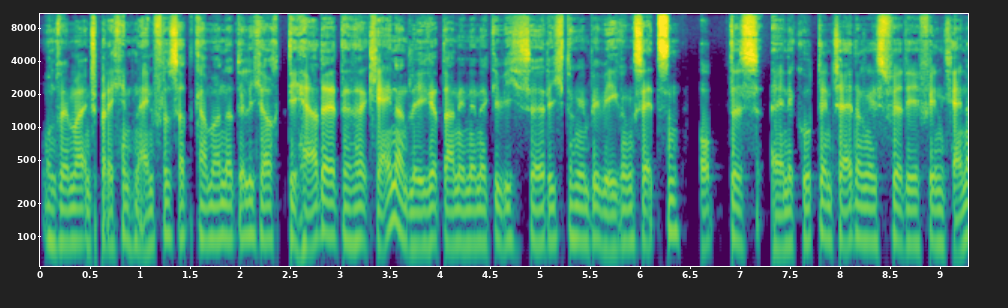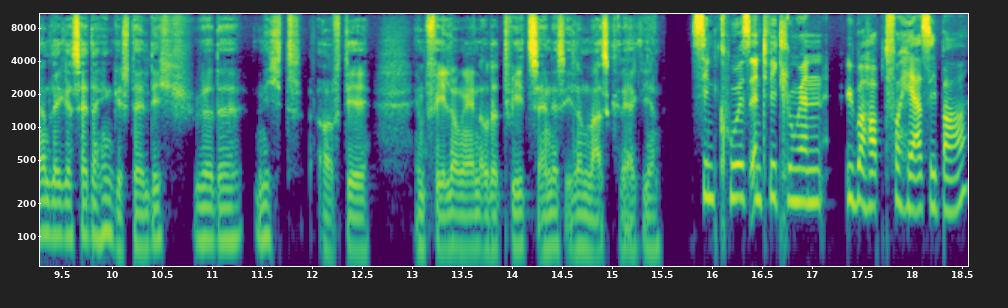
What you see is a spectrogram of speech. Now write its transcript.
Und wenn man entsprechenden Einfluss hat, kann man natürlich auch die Herde der Kleinanleger dann in eine gewisse Richtung in Bewegung setzen. Ob das eine gute Entscheidung ist für die vielen Kleinanleger, sei dahingestellt. Ich würde nicht auf die Empfehlungen oder Tweets eines Elon Musk reagieren. Sind Kursentwicklungen überhaupt vorhersehbar?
